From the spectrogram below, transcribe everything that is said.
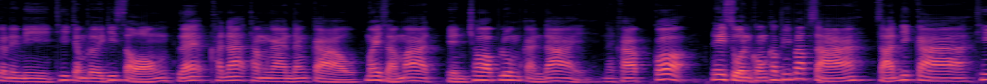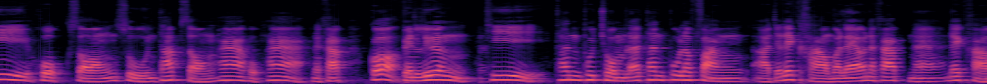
กรณีที่จำเลยที่ 2 และคณะทำงานดังกล่าว ไม่สามารถเห็นชอบร่วมกันได้นะครับ ก็ในส่วนของคำพิพากษาสารดีกาที่ 620ทับ2565 นะครับ ก็เป็นเรื่องที่ท่านผู้ชมและท่านผู้รับฟังอาจจะได้ข่าวมาแล้วนะครับนะได้ข่าว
